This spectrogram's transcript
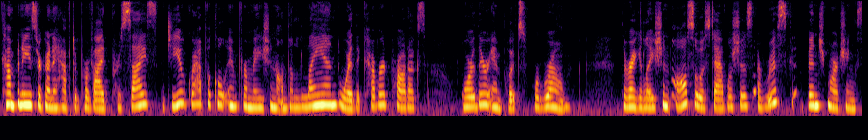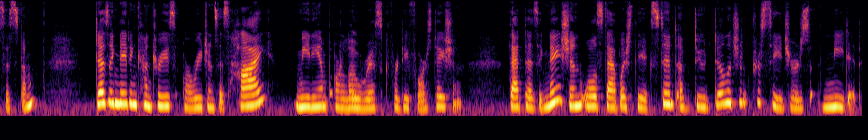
Companies are going to have to provide precise geographical information on the land where the covered products or their inputs were grown. The regulation also establishes a risk benchmarking system designating countries or regions as high, medium, or low risk for deforestation. That designation will establish the extent of due diligence procedures needed,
